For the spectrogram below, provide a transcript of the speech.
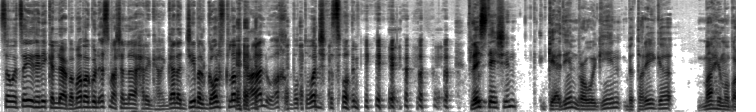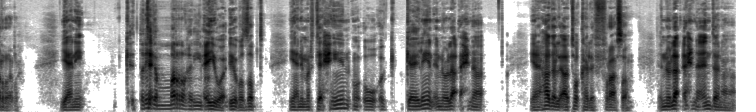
سوت زي هذيك اللعبة. ما بقول اسمها عشان لا أحرقها. قالت جيب ال golf club تعال وأخبط وجه سوني. PlayStation قاعدين مروقين بطريقة ما هي مبررة. يعني طريقه مرة غريبة. أيوه أيوه بالضبط. يعني مرتاحين و- وقايلين إنه لأ إحنا يعني هذا اللي أتوقع اللي في راسهم إنه لأ إحنا عندنا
